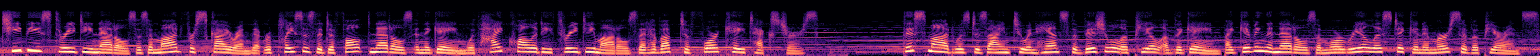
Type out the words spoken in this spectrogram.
TB's 3D Nettles is a mod for Skyrim that replaces the default nettles in the game with high-quality 3D models that have up to 4K textures. This mod was designed to enhance the visual appeal of the game by giving the nettles a more realistic and immersive appearance.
